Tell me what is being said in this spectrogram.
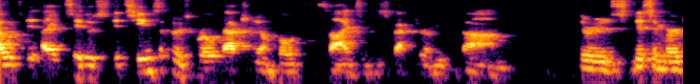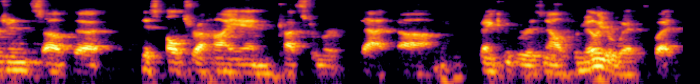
I would I'd say there's it seems that there's growth actually on both sides of the spectrum. Um, there's this emergence of the this ultra high end customer that um, mm-hmm Vancouver is now familiar with, but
